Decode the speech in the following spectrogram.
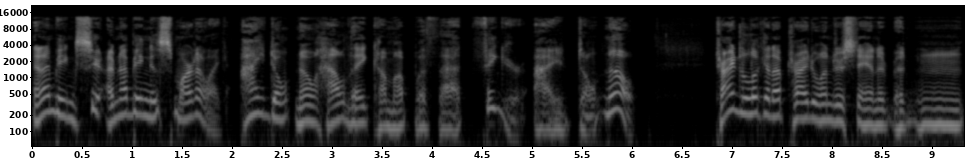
And I'm being I'm not being as smart as like I don't know how they come up with that figure. I don't know. Trying to look it up, try to understand it, but mm,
